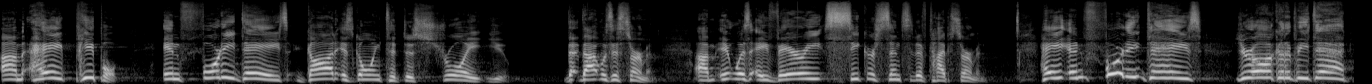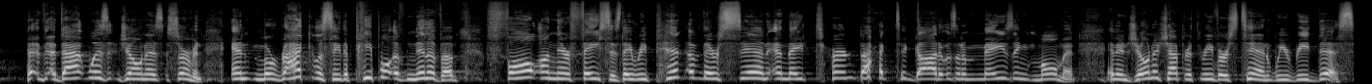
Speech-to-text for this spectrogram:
um, Hey, people, in 40 days, God is going to destroy you. That, that was his sermon. Um, it was a very seeker sensitive type sermon. Hey, in 40 days, you're all gonna be dead. That was Jonah's sermon. And miraculously, the people of Nineveh fall on their faces. They repent of their sin and they turn back to God. It was an amazing moment. And in Jonah chapter 3, verse 10, we read this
